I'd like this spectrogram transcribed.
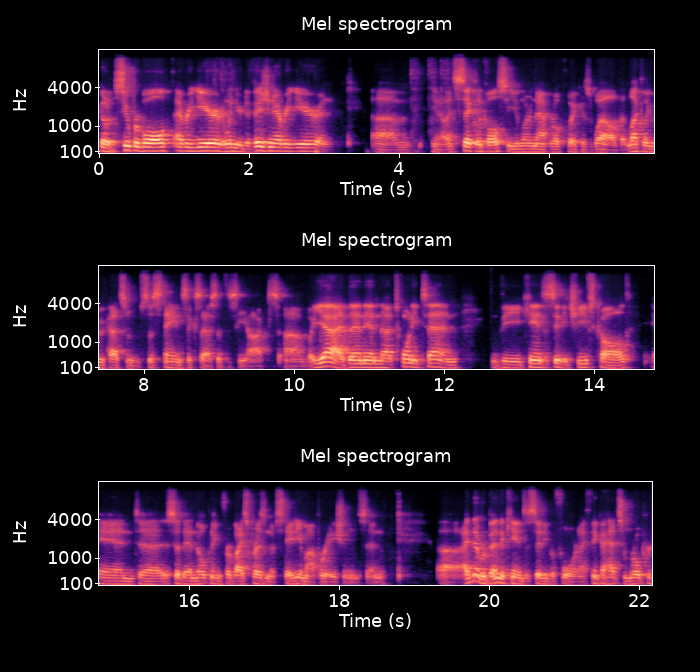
go to the Super Bowl every year to win your division every year, and um, you know, it's cyclical, so you learn that real quick as well. But luckily, we've had some sustained success at the Seahawks. Um, but yeah, then in uh, 2010, the Kansas City Chiefs called, and uh, so an opening for vice president of stadium operations. And uh, I'd never been to Kansas City before, and I think I had some real pre-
